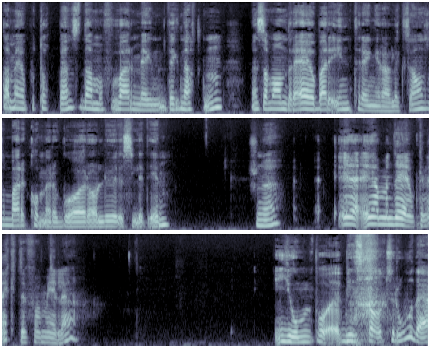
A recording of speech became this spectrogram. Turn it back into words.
de er jo på toppen, så de må få være med i Vignetten, mens de andre er jo bare inntrengere, liksom, som bare kommer og går og lurer seg litt inn. Skjønner du? Ja, ja, men det er jo ikke en ekte familie. Jo, men på, vi skal jo tro det.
